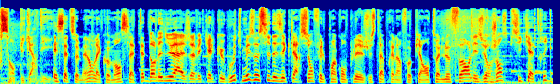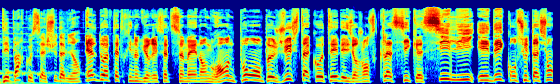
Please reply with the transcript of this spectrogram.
100% Picardie. Et cette semaine, on la commence la tête dans les nuages avec quelques gouttes, mais aussi des éclaircies. On fait le point complet juste après l'info Pierre-Antoine Lefort. Les urgences psychiatriques débarquent au CHU d'Amiens. Elles doivent être inaugurées cette semaine en grande pompe, juste à côté des urgences classiques 6 lits et des consultations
